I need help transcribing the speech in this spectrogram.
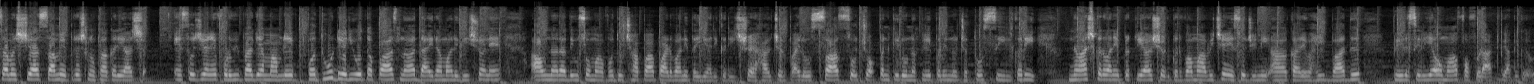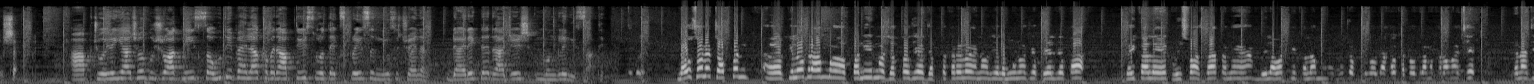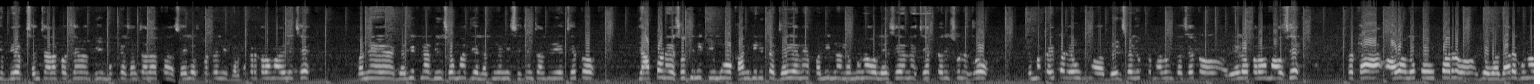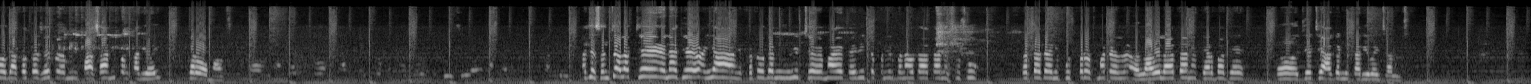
સમસ્યા સામે પ્રશ્નો ઊભા કર્યા છે. એસઓજી અને ફૂડ વિભાગે આ મામલે વધુ ડેરીઓ તપાસના દાયરામાં લીધી છે અને આવનારા દિવસોમાં વધુ છાપા પાડવાની તૈયારી કરી છે. હાલ ઝડપાયેલો સાતસો ચોપન કિલો નકલી પનીરનો જથ્થો સીલ કરી નાશ કરવાની પ્રક્રિયા શરૂ કરવામાં આવી છે. એસઓજીની આ કાર્યવાહી બાદ ભેળસેલિયાઓમાં ફફડાટ વ્યાપી ગયો છે. આપ જોઈ રહ્યા છો ગુજરાતની સૌથી પહેલા ખબર આપતી Surat express news channel. Director Rajesh મંગલેની સાથે. નવસો ને ચોપન કિલોગ્રામ પનીરનો જથ્થો જે જપ્ત કરેલો, એનો જે નમૂનો જે ફેલ જતા ગઈકાલે એક વિશ્વાસઘાત અને મિલાવટની કલમ મુજબ ગુનો દાખલ કટોદરામાં કરવામાં છે. એના જે બે સંચાલકો છે એમાંથી મુખ્ય સંચાલક શૈલેષ પટેલની ધરપકડ કરવામાં આવેલી છે. અને નજીકના દિવસોમાં જે લગ્નની સિઝન ચાલી રહી છે, તો ત્યાં પણ એસઓજીની ટીમો ખાનગી રીતે જઈ અને પનીરના નમૂનાઓ લેશે અને ચેક કરીશું. ને જો એમાં કંઈ પણ એવું ભેળસેળયુક્ત માલુમ થશે, તો રેડો કરવામાં આવશે. તથા આવા લોકો ઉપર જો વધારે ગુનાઓ દાખલ થશે તો એમની પાસાની પણ કાર્યવાહી કરવામાં આવશે. આ જે સંચાલક છે, એના જે અહીંયા ખટોદરની યુનિટ છે, એમાં કઈ રીતે પનીર બનાવતા હતા અને શું શું કરતા હતા એની પૂછપરછ માટે લાવેલા હતા અને ત્યારબાદ જે છે આગળની કાર્યવાહી ચાલુ છે.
